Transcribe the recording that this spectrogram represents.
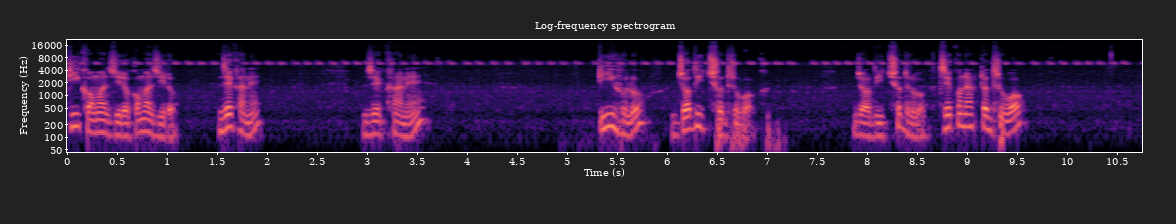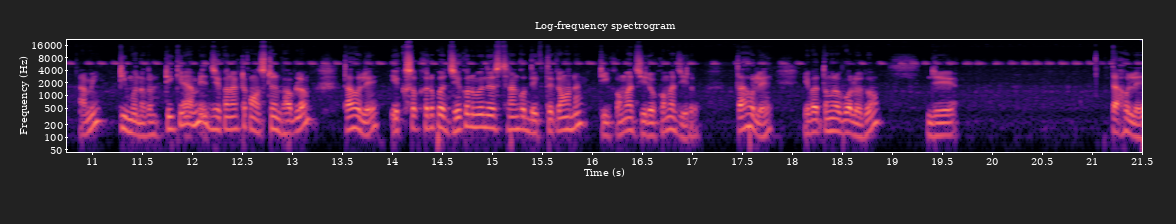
টি কমা জিরো কমা জিরো যেখানে যেখানে টি হলো যদিচ্ছ ধ্রুবক। যদিচ্ছ ধ্রুবক। যে কোনো একটা ধ্রুবক, আমি টি মনে করলাম। টিকে আমি যে কোনো একটা কনস্ট্যান্ট ভাবলাম, তাহলে এক অক্ষের উপর যে কোনো বিন্দুর স্থানাঙ্ক দেখতে কেমন হয়? টি কমা জিরো কমা জিরো তাহলে, এবার তোমরা বলো তো যে, তাহলে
